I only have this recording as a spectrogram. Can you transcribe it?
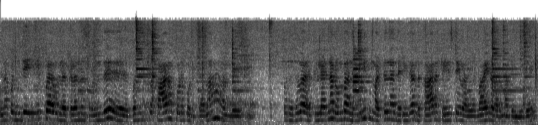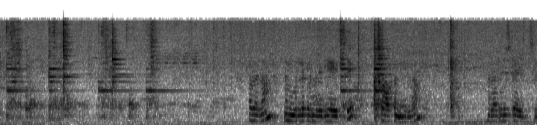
ஏன்னா கொஞ்சம் இனிப்பாக உள்ள கிழங்குக்கு வந்து கொஞ்சம் காரம் கூட போட்டுக்கிட்டா தான் அந்த ஒரு இதுவாக இருக்குது இல்லாட்டினா ரொம்ப அந்த இனிப்பு மட்டும்தான் தெரியுது. அந்த காரம் டேஸ்ட்டே வாய வாயில் வர மாட்டேங்குது. அவ்வளோதான் நம்ம உருளைக்கிழங்கு ரெடி ஆயிடுச்சு. இப்போ ஆஃப் பண்ணிடலாம். நல்லா ரோஸ்ட் ஆகிடுச்சு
